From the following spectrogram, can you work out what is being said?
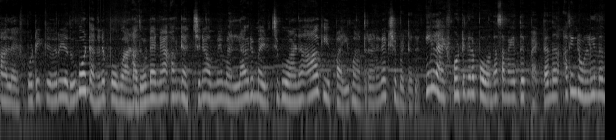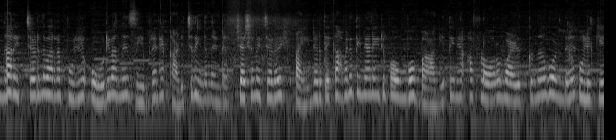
ആ ലൈഫ് ബോട്ടിൽ കയറിയതും ബോട്ട് അങ്ങനെ പോവാണ്. അതുകൊണ്ട് തന്നെ അവന്റെ അച്ഛനും അമ്മയും എല്ലാവരും മരിച്ചു പോവാണ്. ആകെ പൈ മാത്രമാണ് രക്ഷപ്പെട്ടത്. ഈ ലൈഫ് ബോട്ട് ഇങ്ങനെ പോകുന്ന സമയത്ത് പെട്ടെന്ന് അതിന്റെ ഉള്ളിൽ നിന്ന് ആ റിച്ചർഡ് എന്ന് പറഞ്ഞ പുലി ഓടി വന്ന് സീബ്രനെ കടിച്ചു തിന്നുന്നുണ്ട്. ശേഷം റിച്ചർഡ് പൈന്റെ അടുത്തേക്ക് അവനെ തിന്നാനായിട്ട് പോകുമ്പോൾ ഭാഗ്യത്തിന് ആ ഫ്ലോർ വഴുക്കുന്നത് കൊണ്ട് പുലിക്ക്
